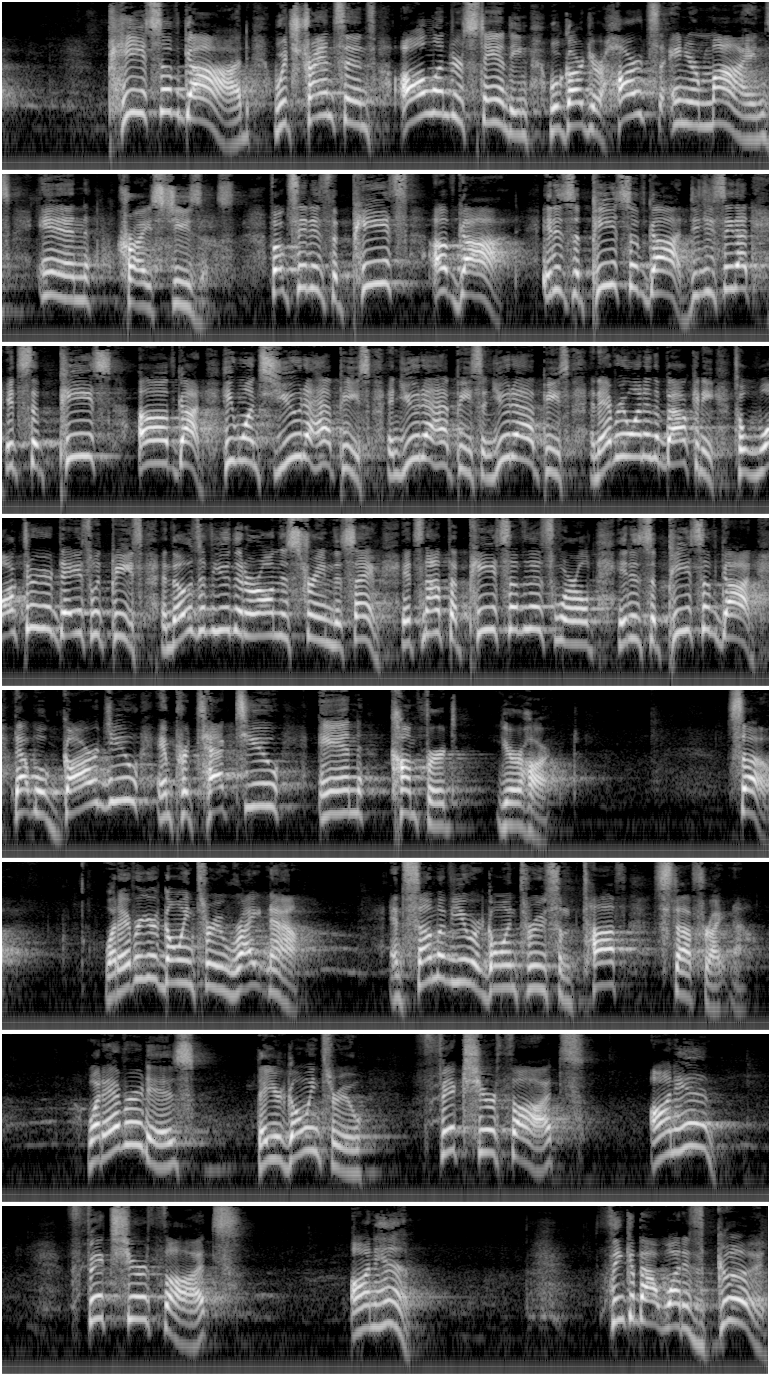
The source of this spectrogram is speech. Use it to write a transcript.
Peace of God, which transcends all understanding, will guard your hearts and your minds in Christ Jesus. Folks, it is the peace of God. It is the peace of God. Did you see that? It's the peace of God. He wants you to have peace, and you to have peace, and you to have peace, and everyone in the balcony to walk through your days with peace. And those of you that are on the stream, the same. It's not the peace of this world, it is the peace of God that will guard you and protect you and comfort your heart. So, whatever you're going through right now, and some of you are going through some tough stuff right now. Whatever it is that you're going through, fix your thoughts on Him. Fix your thoughts on Him. Think about what is good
